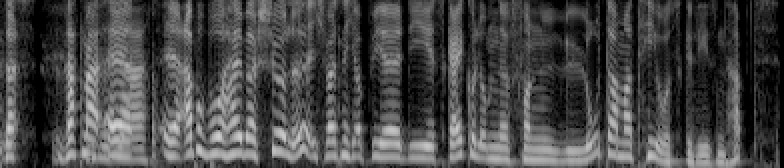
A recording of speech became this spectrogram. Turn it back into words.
Sa dieses... sagt mal, dieses Jahr- äh, äh, apropos halber Schürle, ich weiß nicht, ob ihr die Sky-Kolumne von Lothar Matthäus gelesen habt,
